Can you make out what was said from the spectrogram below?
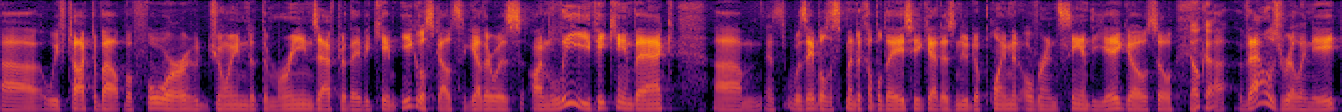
uh, we've talked about before, who joined the Marines after they became Eagle Scouts together, was on leave. He came back, um, was able to spend a couple days. He got his new deployment over in San Diego, so okay. uh, that was really neat.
